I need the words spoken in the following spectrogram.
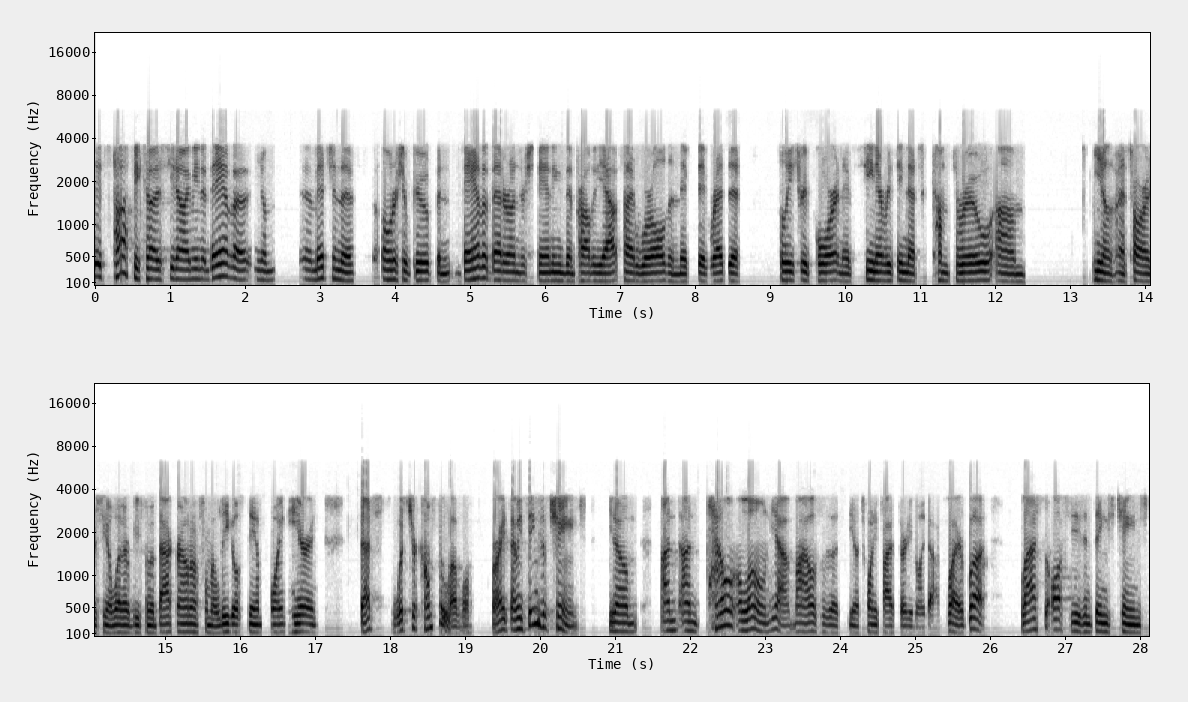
it's tough because, you know, I mean, they have a, you know, uh, Mitch and the ownership group, and they have a better understanding than probably the outside world, and they've they've read the police report and they've seen everything that's come through. Um, you know, as far as you know, whether it be from a background or from a legal standpoint here, and that's what's your comfort level, right? I mean, things have changed. You know, on on talent alone, yeah, Miles is a you know twenty five thirty million dollar player, but last offseason things changed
